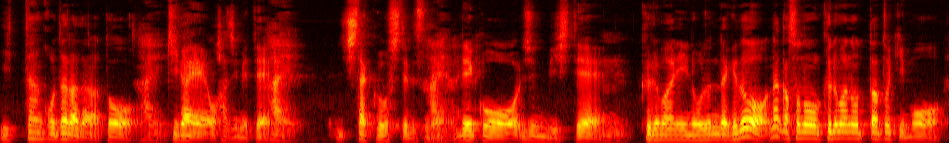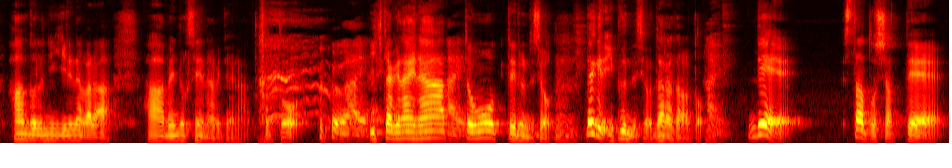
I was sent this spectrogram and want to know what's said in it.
一旦こうダラダラとはい着替えを始めて、はい。支度をしてですね、はいはいはいで、こう準備して、うん車に乗るんだけど、なんかその車乗った時もハンドル握りながら、ああ、めんどくせえな、みたいな。ちょっと はいはい。行きたくないなって思ってるんですよ。うんだけど行くんですよ、ダラダラと。はい。で、スタートしちゃって、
